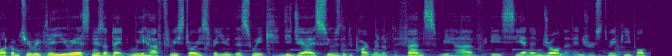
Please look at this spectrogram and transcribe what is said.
Welcome to your weekly UAS news update. We have three stories for you this week. DJI sues the Department of Defense. We have a CNN drone that injures three people.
